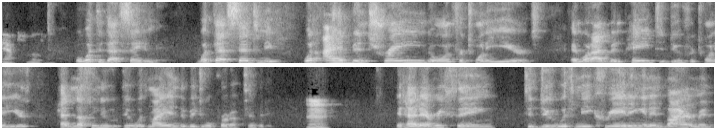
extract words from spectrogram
Absolutely. But what did that say to me? What that said to me, what I had been trained on for 20 years and what I'd been paid to do for 20 years had nothing to do with my individual productivity. Mm. It had everything to do with me creating an environment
